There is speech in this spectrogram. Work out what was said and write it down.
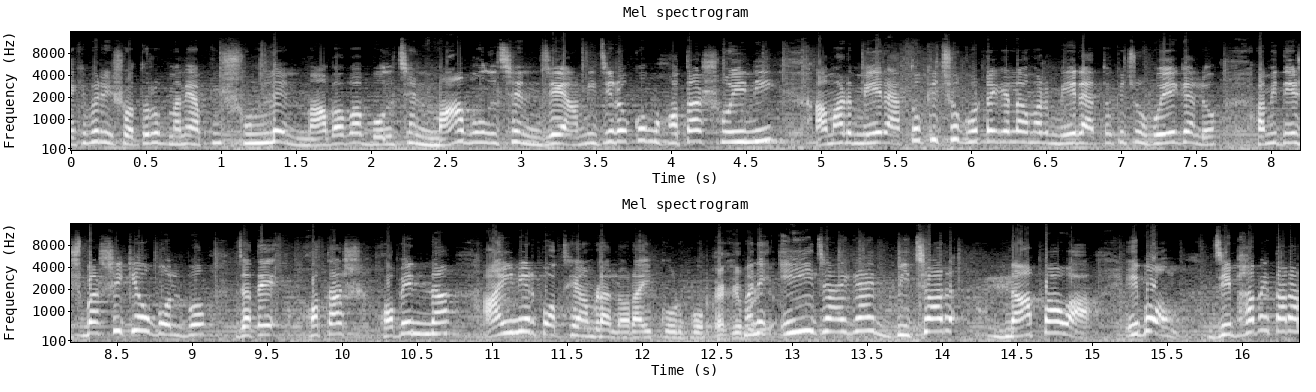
একেবারে শতরূপ। মানে আপনি শুনলেন মা বাবা বলছেন মা বলছেন যে আমি যেরকম হতাশ হইনি আমার মেয়ের এত কিছু ঘটে গেল আমার মেয়ের এত কিছু হয়ে গেল আমি দেশবাসীকেও বলব যাতে হতাশ হবেন না আইনের পথে আমরা লড়াই করব। মানে এই জায়গায় বিচার না পাওয়া এবং যেভাবে তারা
